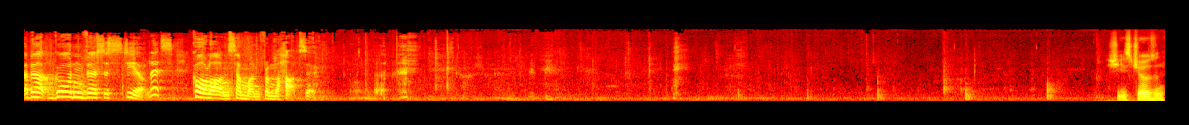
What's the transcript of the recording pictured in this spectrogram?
about Gordon versus Steele? Let's call on someone from the hot zone. She's chosen.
